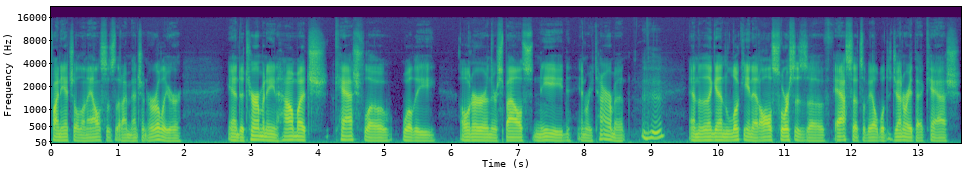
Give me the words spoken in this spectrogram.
financial analysis that I mentioned earlier and determining how much cash flow will the owner and their spouse need in retirement. Mm-hmm. And then again, looking at all sources of assets available to generate that cash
